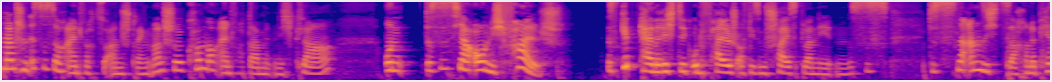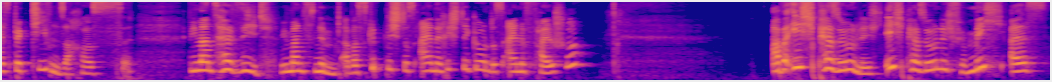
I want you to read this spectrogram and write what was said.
Manchen ist es auch einfach zu anstrengend. Manche kommen auch einfach damit nicht klar. Und das ist ja auch nicht falsch. Es gibt kein richtig und falsch auf diesem Scheißplaneten. Das ist, das ist eine Ansichtssache, eine Perspektivensache. Es, wie man es halt sieht, wie man es nimmt. Aber es gibt nicht das eine Richtige und das eine Falsche. Aber ich persönlich, ich persönlich für mich als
